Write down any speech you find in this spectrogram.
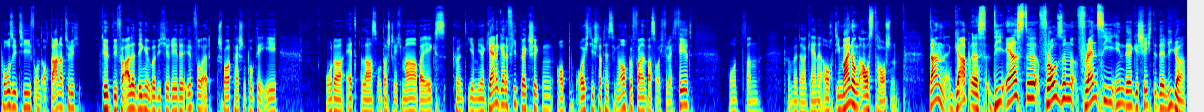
positiv und auch da natürlich gilt wie für alle Dinge, über die ich hier rede, info at sportpassion.de oder at Lars-Mar bei X könnt ihr mir gerne, gerne Feedback schicken, ob euch die Statistiken auch gefallen, was euch vielleicht fehlt. Und dann können wir da gerne auch die Meinung austauschen. Dann gab es die erste Frozen Frenzy in der Geschichte der Liga.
